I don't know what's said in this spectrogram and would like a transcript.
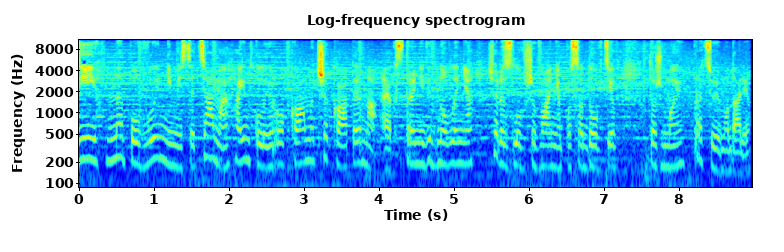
дій, не повинні місяцями, а інколи й роками чекати на екстрені відновлення через зловживання посадовців. Тож ми працюємо далі.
